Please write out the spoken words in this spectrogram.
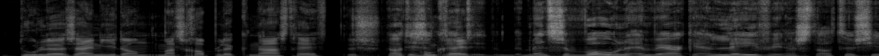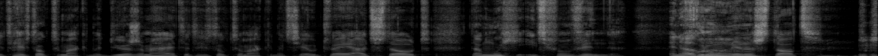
doelen zijn die je dan maatschappelijk nastreeft? Dus nou, het is concreet. Het, het, mensen wonen en werken en leven in een stad. Dus het heeft ook te maken met duurzaamheid. Het heeft ook te maken met CO2-uitstoot. Daar moet je iets van vinden. En ook Groen wel, in een stad.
